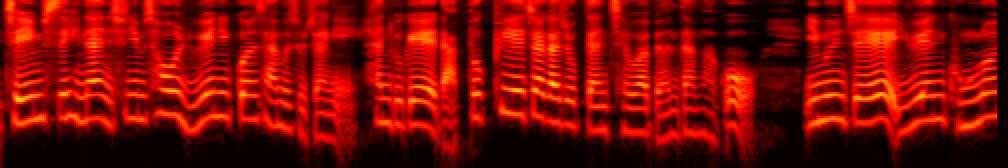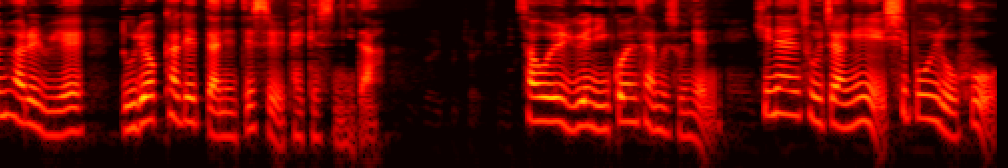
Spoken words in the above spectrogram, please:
제임스 희난 신임 서울 유엔인권 사무소장이 한국의 납북 피해자 가족 단체와 면담하고 이 문제의 유엔 공론화를 위해 노력하겠다는 뜻을 밝혔습니다. 서울 유엔인권사무소는 희난 소장이 15일 오후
